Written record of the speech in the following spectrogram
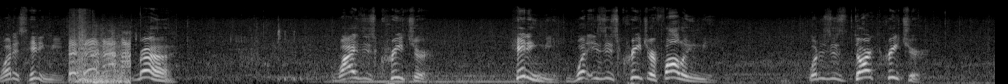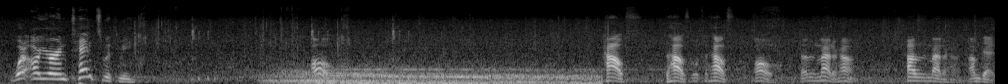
What is hitting me? Bruh. Why is this creature hitting me? What is this creature following me? What is this dark creature? What are your intents with me? Oh. House. The house. What's the house? Oh, doesn't matter, huh? How does it matter, huh? I'm dead.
